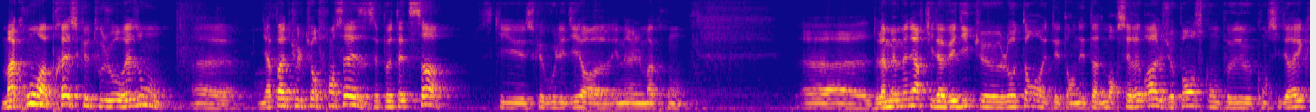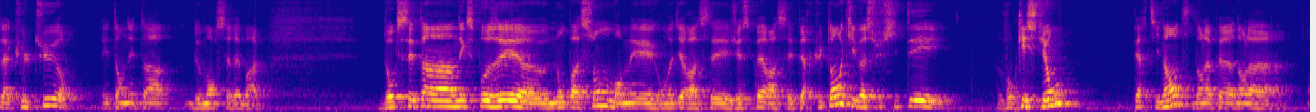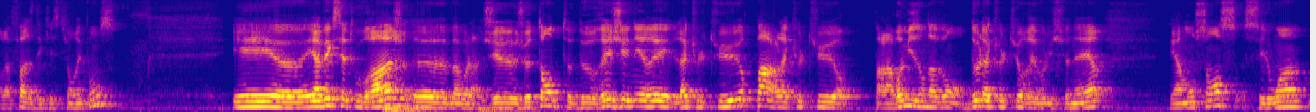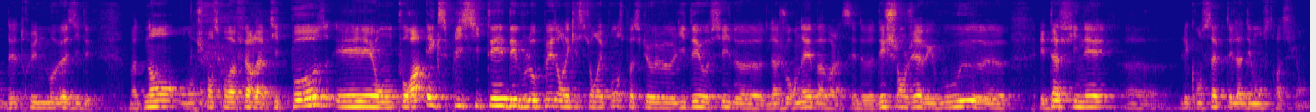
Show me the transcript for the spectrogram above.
Macron a presque toujours raison. Euh, il n'y a pas de culture française, c'est peut-être ça ce, que voulait dire euh, Emmanuel Macron. Euh, de la même manière qu'il avait dit que l'OTAN était en état de mort cérébrale, je pense qu'on peut considérer que la culture est en état de mort cérébrale. Donc c'est un exposé non pas sombre, mais on va dire assez, j'espère, assez percutant, qui va susciter vos questions pertinentes dans la, phase des questions-réponses. Euh, et, avec cet ouvrage, euh, bah voilà, je, tente de régénérer la culture par la culture, par la remise en avant de la culture révolutionnaire. Et à mon sens, c'est loin d'être une mauvaise idée. Maintenant, je pense qu'on va faire la petite pause et on pourra expliciter, développer dans les questions-réponses parce que l'idée aussi de, la journée, bah voilà, c'est d'échanger avec vous euh, et d'affiner les concepts et la démonstration.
